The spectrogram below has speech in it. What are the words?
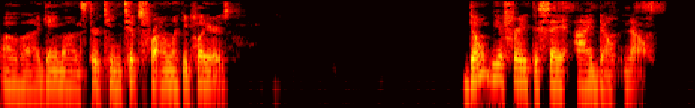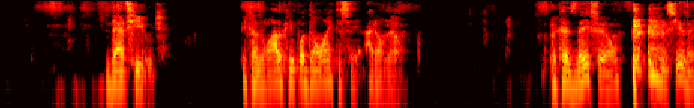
of uh, Game On's 13 tips for unlucky players. Don't be afraid to say, I don't know. That's huge because a lot of people don't like to say, I don't know. Because they feel, excuse me,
